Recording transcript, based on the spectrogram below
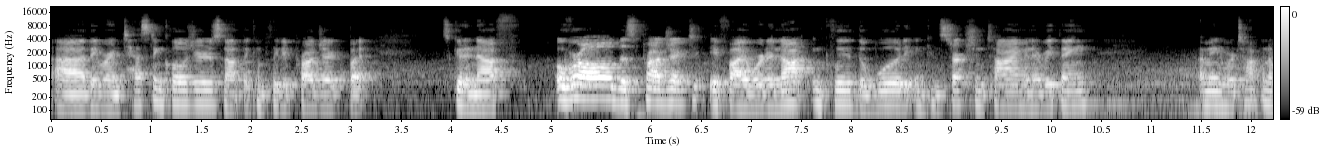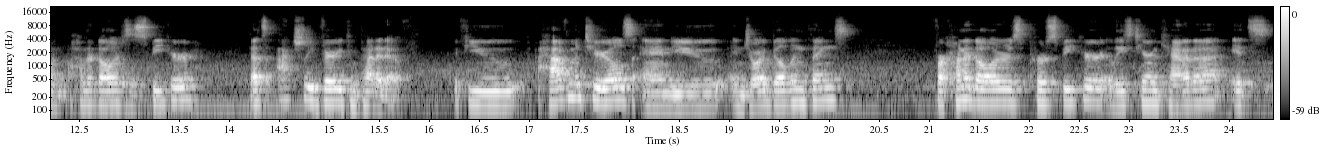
Uh, they were in test enclosures, not the completed project, but it's good enough. Overall, this project, if I were to not include the wood and construction time and everything, I mean, we're talking $100 a speaker. That's actually very competitive. If you have materials and you enjoy building things, for $100 per speaker, at least here in Canada, it's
